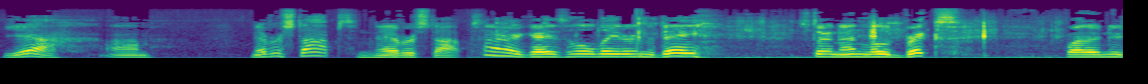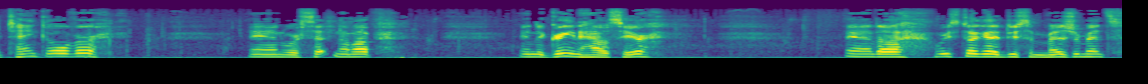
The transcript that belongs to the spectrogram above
yeah, um, never stops, never stops. All right guys, a little later in the day, starting to unload bricks, brought our new tank over and we're setting them up in the greenhouse here and uh, we still got to do some measurements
